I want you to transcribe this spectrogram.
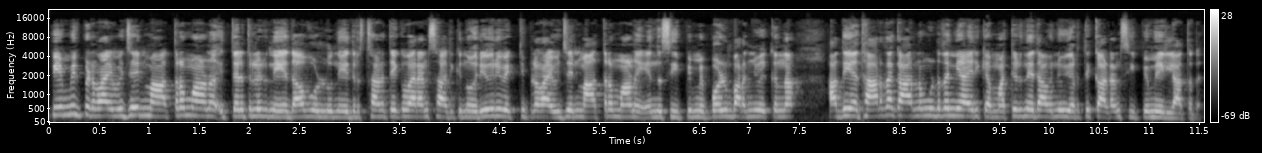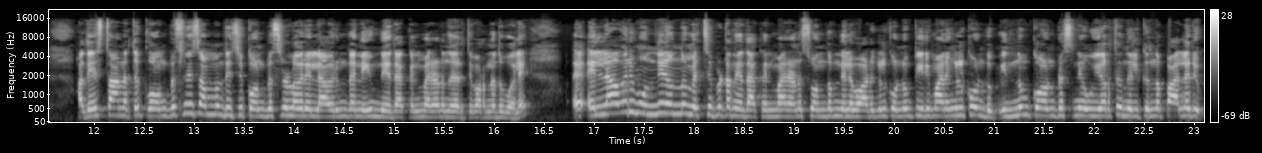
പി എമ്മിൽ പിണറായി വിജയൻ മാത്രമാണ് ഇത്തരത്തിലൊരു നേതാവ് ഉള്ളൂ നേതൃസ്ഥാനത്തേക്ക് വരാൻ സാധിക്കുന്ന ഒരേ ഒരു വ്യക്തി പിണറായി വിജയൻ മാത്രമാണ് എന്ന് സി പി എം എപ്പോഴും പറഞ്ഞു വെക്കുന്ന അത് യഥാർത്ഥ കാരണം കൊണ്ട് തന്നെയായിരിക്കാം മറ്റൊരു നേതാവിനെ ഉയർത്തിക്കാട്ടാൻ സി പി എമ്മിന് ഇല്ലാത്തത്. അതേ സ്ഥാനത്ത് കോൺഗ്രസിനെ സംബന്ധിച്ച് കോൺഗ്രസിലുള്ളവരെല്ലാവരും തന്നെയും നേതാക്കന്മാരാണ് നേരത്തെ പറഞ്ഞതുപോലെ. എല്ലാവരും ഒന്നിനൊന്നും മെച്ചപ്പെട്ട നേതാക്കന്മാരാണ് സ്വന്തം നിലപാടുകൾ കൊണ്ടും തീരുമാനങ്ങൾ കൊണ്ടും. ഇന്നും കോൺഗ്രസിനെ ഉയർത്തി നിൽക്കുന്ന പലരും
